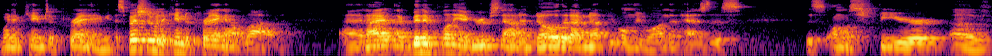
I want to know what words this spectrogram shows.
when it came to praying, especially when it came to praying out loud. And I, I've been in plenty of groups now to know that I'm not the only one that has this this almost fear of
